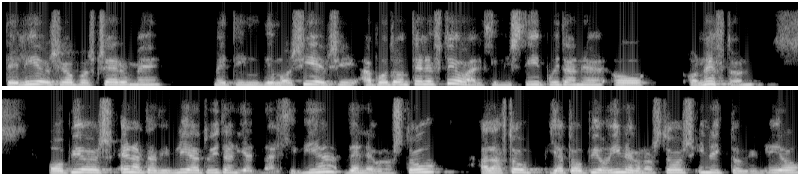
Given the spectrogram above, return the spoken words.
τελείωσε όπως ξέρουμε με την δημοσίευση από τον τελευταίο αλχημιστή που ήταν ε, ο, ο Νεύτων ο οποίος ένα από τα βιβλία του ήταν για την αλχημία, δεν είναι γνωστό, αλλά αυτό για το οποίο είναι γνωστός είναι το βιβλίο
